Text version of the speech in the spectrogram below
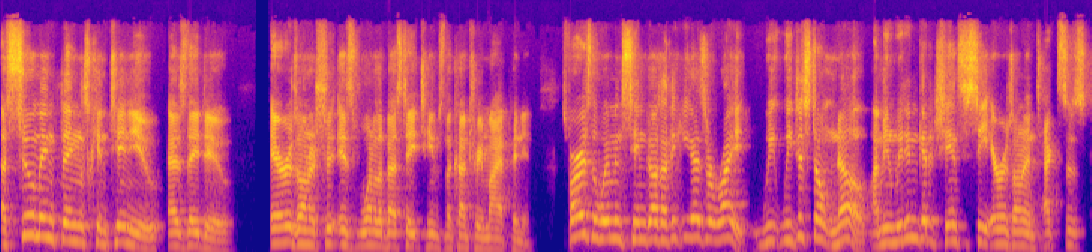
Assuming things continue as they do, Arizona is one of the best eight teams in the country, in my opinion. As far as the women's team goes, I think you guys are right. We, we just don't know. I mean, we didn't get a chance to see Arizona and Texas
